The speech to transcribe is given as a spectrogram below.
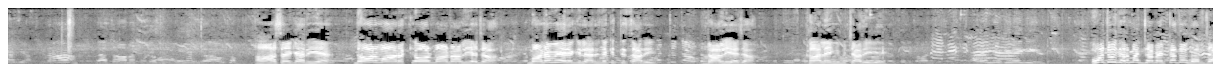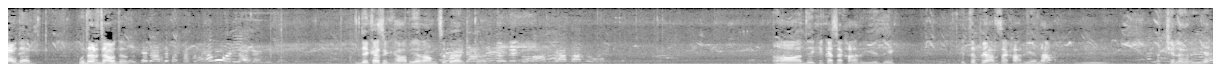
हाँ सही कह रही है। दो और वहाँ रखे, और वहाँ डालिए जा। मानो मेरे गिलहरी थे कितनी सारी। डालिए जा। खा लेंगी बेचारी ये। वो तो इधर मत जा बेटा तो उधर जा उधर। उधर जा उधर। देख कैसे खा रही आराम से बैठ कर। हाँ देखिए कैसे खा रही है, देख। कितने प्यार से खा रही है ना? अच्छी लग रही है।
